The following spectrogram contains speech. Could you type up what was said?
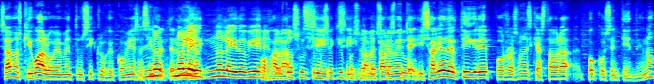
Sabemos que igual, obviamente, un ciclo que comienza siempre no, termina. No le, ha ido bien en los dos últimos equipos. Sí, lamentablemente. y salió del Tigre por razones que hasta ahora poco se entienden, ¿no?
